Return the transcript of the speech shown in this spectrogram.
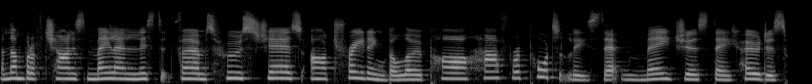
a number of China's mainland listed firms whose shares are trading below par have reportedly said major stakeholders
